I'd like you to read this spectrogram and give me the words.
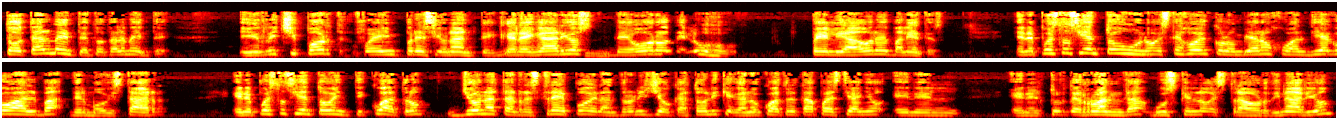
Totalmente, totalmente. Y Richie Port fue impresionante. Gregarios de oro de lujo. Peleadores valientes. En el puesto 101, este joven colombiano Juan Diego Alba del Movistar. En el puesto 124, Jonathan Restrepo del Androni Giocattoli, que ganó cuatro etapas este año en el, en el Tour de Ruanda. Búsquenlo, extraordinario.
